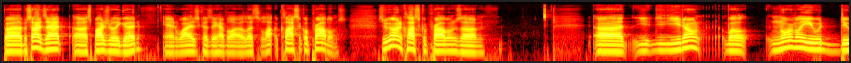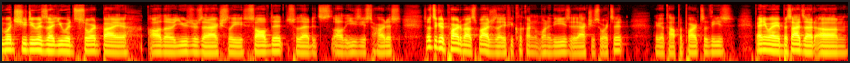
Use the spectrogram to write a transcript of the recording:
But besides that, uh, is really good, and why is because they have a lot less classical problems. So we go on classical problems. Um, uh, you you don't well normally you would do what you do is that you would sort by all the users that actually solved it so that it's all the easiest to hardest. So that's a good part about Spoj is that if you click on one of these, it actually sorts it, like the top of parts of these. But anyway, besides that, um,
